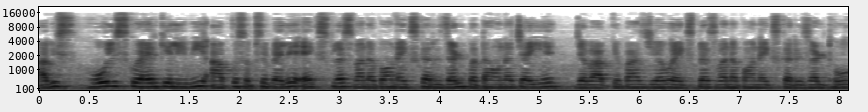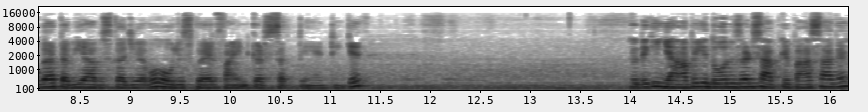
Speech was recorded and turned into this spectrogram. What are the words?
अब इस होल स्क्वायर के लिए भी आपको सबसे पहले x plus one upon X का रिज़ल्ट पता होना चाहिए। जब आपके पास जो है वो x plus one upon X का रिज़ल्ट होगा, तभी आप इसका जो है वो होल स्क्वायर फाइंड कर सकते हैं, ठीक है? तो देखिए, यहाँ पे ये दो रिजल्ट्स आपके पास आ गए।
